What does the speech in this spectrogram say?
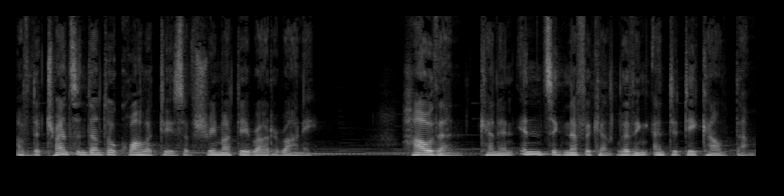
of the transcendental qualities of Srimati Radharani. How then can an insignificant living entity count them?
